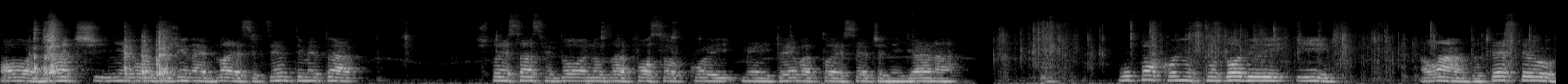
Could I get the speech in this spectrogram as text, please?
Ovo je mač i njegova dužina je 20 cm, što je sasvim dovoljno za posao koji meni treba, to je sečanje grana. U pakovanju smo dobili i lanac za testeru,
